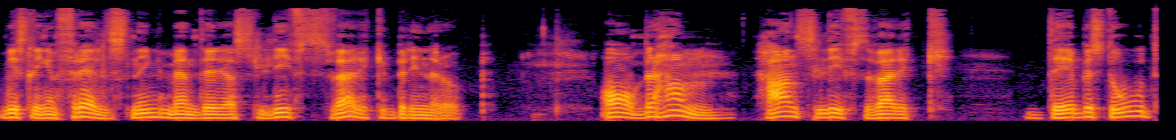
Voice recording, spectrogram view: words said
visserligen frälsning men deras livsverk brinner upp. Abraham, hans livsverk, det bestod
